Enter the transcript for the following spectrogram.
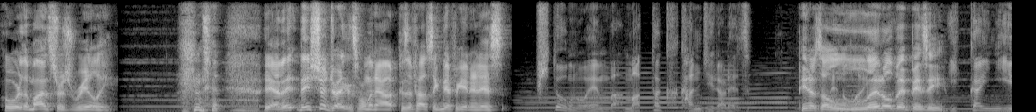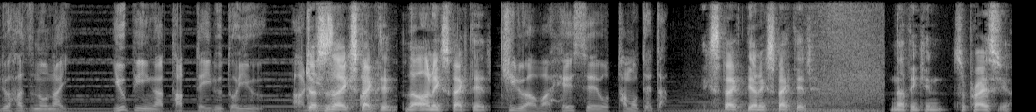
Who are the monsters really? yeah, they, they should drag this woman out because of how significant it is. Pitou's a little bit busy. Just as I expected, the unexpected. Expect the unexpected. Nothing can surprise you.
